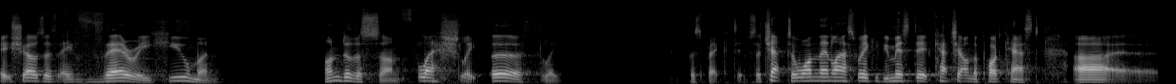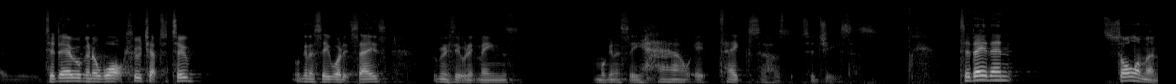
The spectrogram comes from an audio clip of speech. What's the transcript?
It shows us a very human under the sun, fleshly, earthly perspective. So, chapter one, then last week, if you missed it, catch it on the podcast. Uh, today, we're going to walk through chapter two. We're going to see what it says, we're going to see what it means, and we're going to see how it takes us to Jesus. Today, then, Solomon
